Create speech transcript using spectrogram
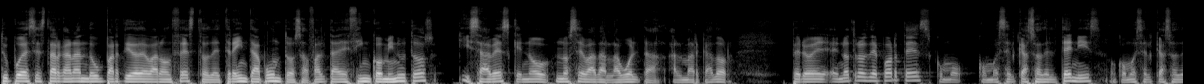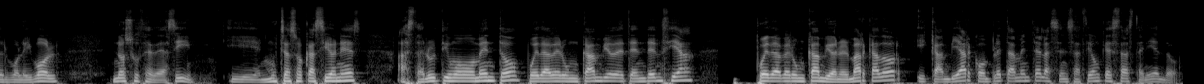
Tú puedes estar ganando un partido de baloncesto de 30 puntos a falta de 5 minutos y sabes que no, no se va a dar la vuelta al marcador. Pero en otros deportes, como, como es el caso del tenis o como es el caso del voleibol, no sucede así. Y en muchas ocasiones, hasta el último momento, puede haber un cambio de tendencia, puede haber un cambio en el marcador y cambiar completamente la sensación que estás teniendo.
